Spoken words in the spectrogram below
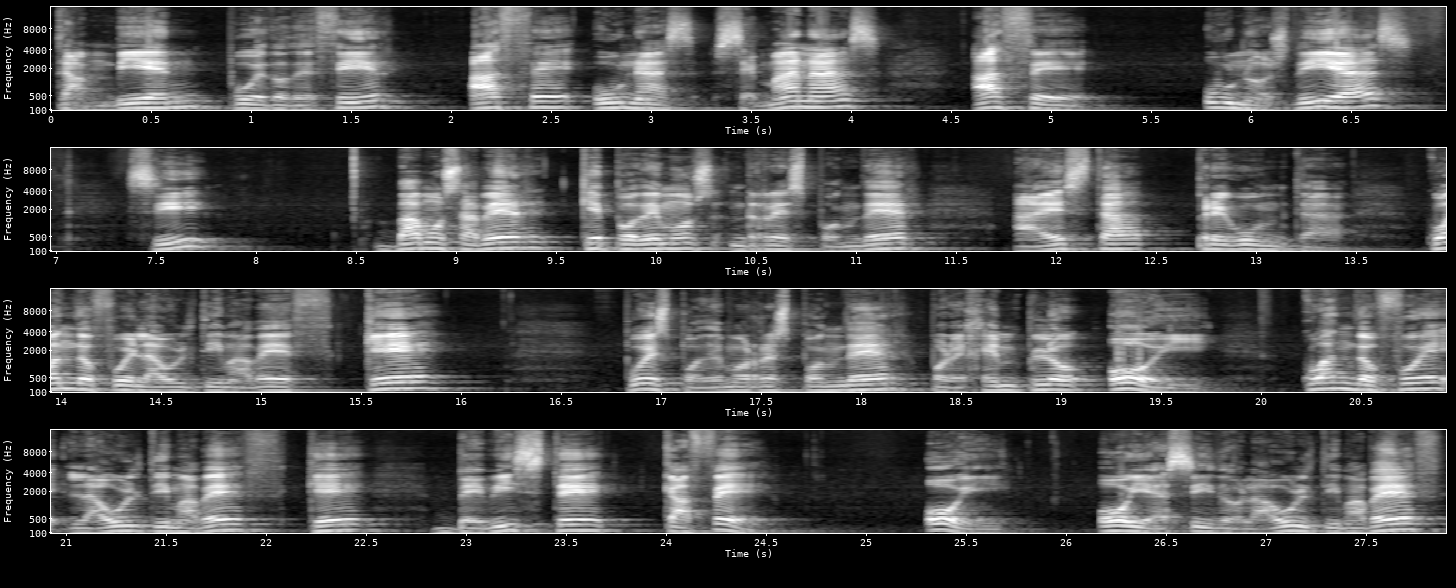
también puedo decir hace unas semanas, hace unos días, ¿sí? Vamos a ver qué podemos responder a esta pregunta. ¿Cuándo fue la última vez que? Pues podemos responder, por ejemplo, hoy. ¿Cuándo fue la última vez que bebiste café? Hoy. Hoy ha sido la última vez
